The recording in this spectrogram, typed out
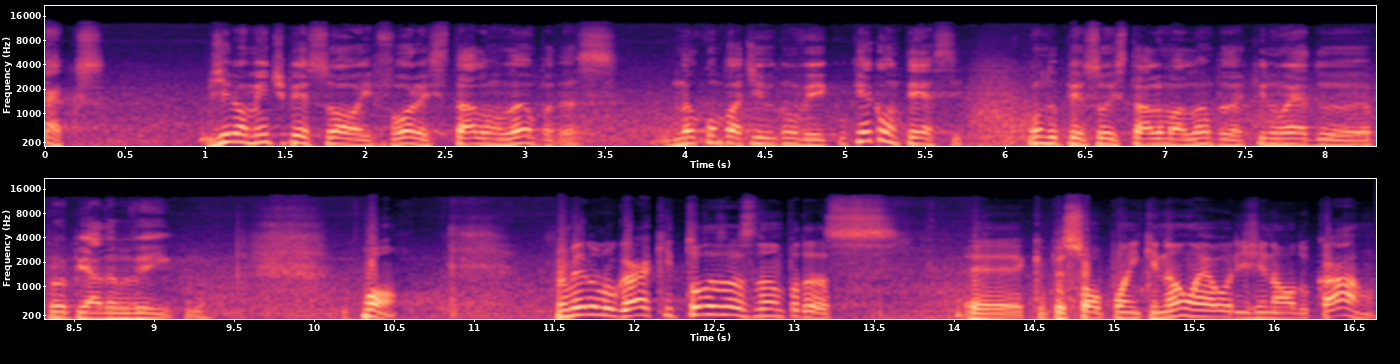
Marcos, geralmente o pessoal aí fora instalam lâmpadas não compatíveis com o veículo. O que acontece quando o pessoal instala uma lâmpada que não é do, apropriada para o veículo? Bom, em primeiro lugar que todas as lâmpadas é, que o pessoal põe que não é original do carro,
